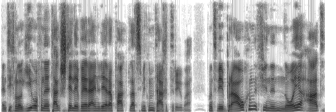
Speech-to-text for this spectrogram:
Eine technologieoffene Tankstelle wäre ein leerer Parkplatz mit einem Dach drüber. Und wir brauchen für eine neue Art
